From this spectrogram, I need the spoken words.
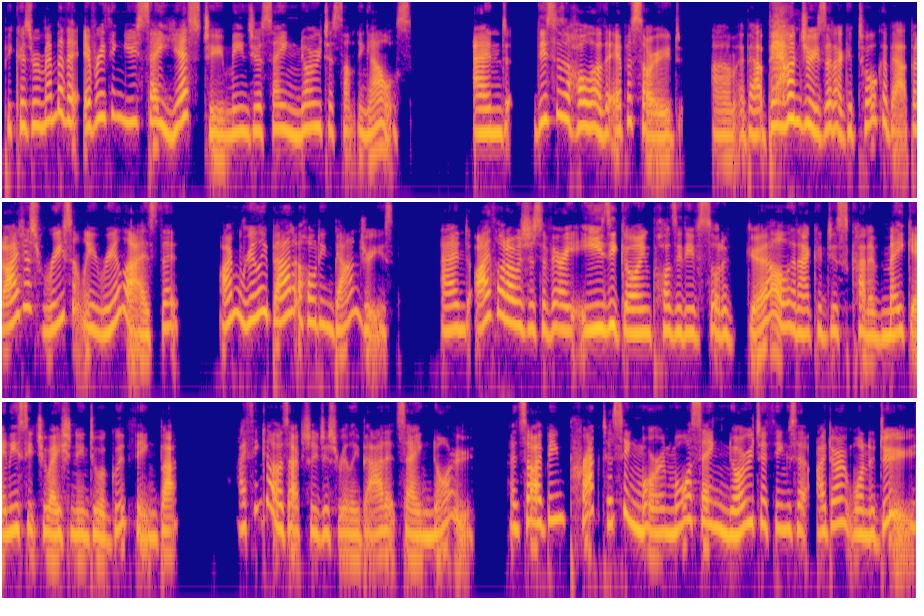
Because remember that everything you say yes to means you're saying no to something else. And this is a whole other episode um, about boundaries that I could talk about. But I just recently realized that I'm really bad at holding boundaries. And I thought I was just a very easygoing, positive sort of girl, and I could just kind of make any situation into a good thing. But I think I was actually just really bad at saying no. And so I've been practicing more and more saying no to things that I don't want to do,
